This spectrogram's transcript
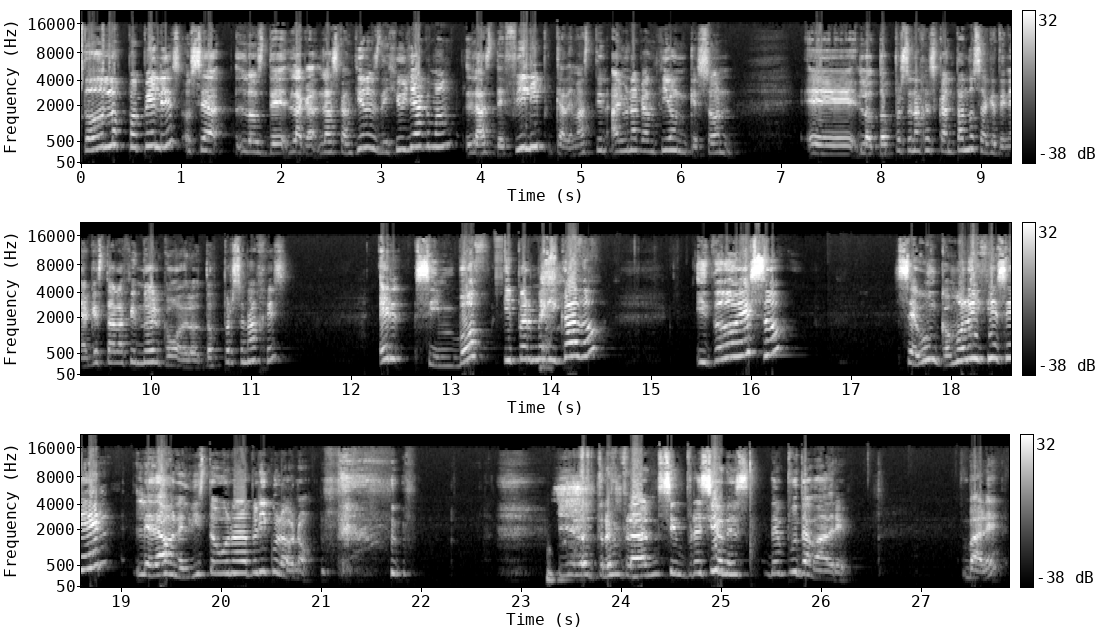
todos los papeles, o sea, los de las canciones de Hugh Jackman, las de Philip, que además tiene- hay una canción que son eh, los dos personajes cantando, o sea, que tenía que estar haciendo él como de los dos personajes, él sin voz hipermedicado, y todo eso, según cómo lo hiciese él, le daban el visto bueno a la película o no. y el otro en plan, sin presiones, de puta madre. Vale,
